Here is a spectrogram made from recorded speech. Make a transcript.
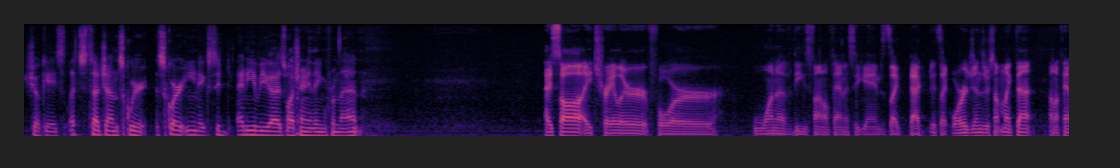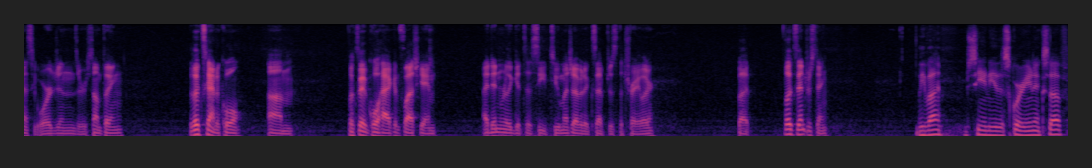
showcase, let's touch on Square Square Enix. Did any of you guys watch anything from that? I saw a trailer for one of these Final Fantasy games. It's like back. It's like Origins or something like that. Final Fantasy Origins or something. It looks kind of cool. Um, looks like a cool hack and slash game. I didn't really get to see too much of it except just the trailer, but looks interesting. Levi, see any of the Square Enix stuff?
